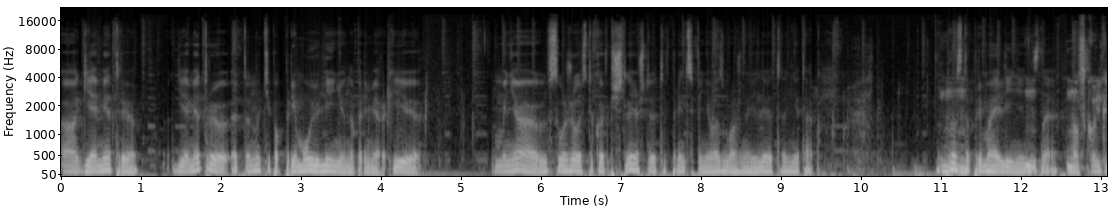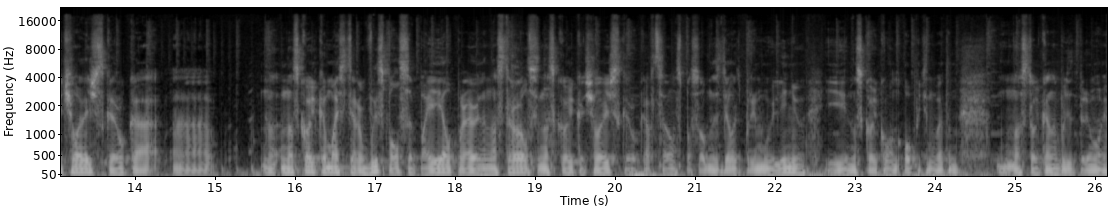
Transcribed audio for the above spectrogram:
а, геометрию. Геометрию это, ну, типа прямую линию, например. И у меня сложилось такое впечатление, что это в принципе невозможно, или это не так? Просто прямая линия, не знаю. Насколько человеческая рука а, насколько мастер выспался, поел, правильно настроился, насколько человеческая рука в целом способна сделать прямую линию, и насколько он опытен в этом, настолько она будет прямой.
